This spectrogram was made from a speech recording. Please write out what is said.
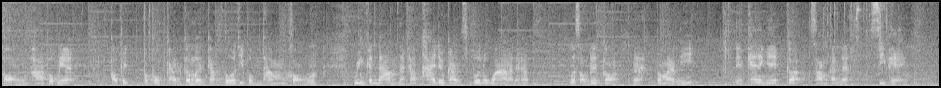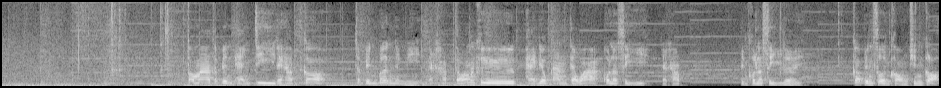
ของพาร์ทพวกนี้เอาไปประกบกันก็เหมือนกับตัวที่ผมทำของ วิงกันดั้มนะครับ ค่ายเดียวกันซูเปอร์โนวานะครับ เมื่อ 2 เดือนก่อนนะ ประมาณนี้ เนี่ย แค่อย่างเงี้ยก็ซ้ำกันนะ4แผง ต่อมาจะเป็นแผง G นะครับ ก็จะเป็นเบิ้ลอย่างนี้นะครับ แต่ว่ามันคือแผงเดียวกันแต่ว่าคนละสีนะครับ เป็นคนละสีเลย ก็เป็นส่วนของชิ้นเกราะ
